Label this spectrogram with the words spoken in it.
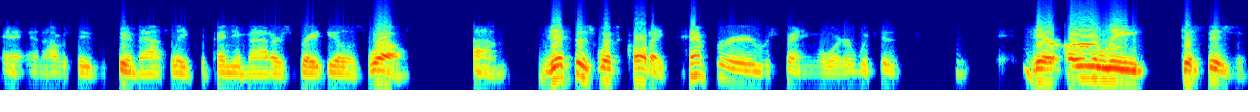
And, and, obviously, the student athlete's opinion matters a great deal as well. Um, this is what's called a temporary restraining order, which is their early decision.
